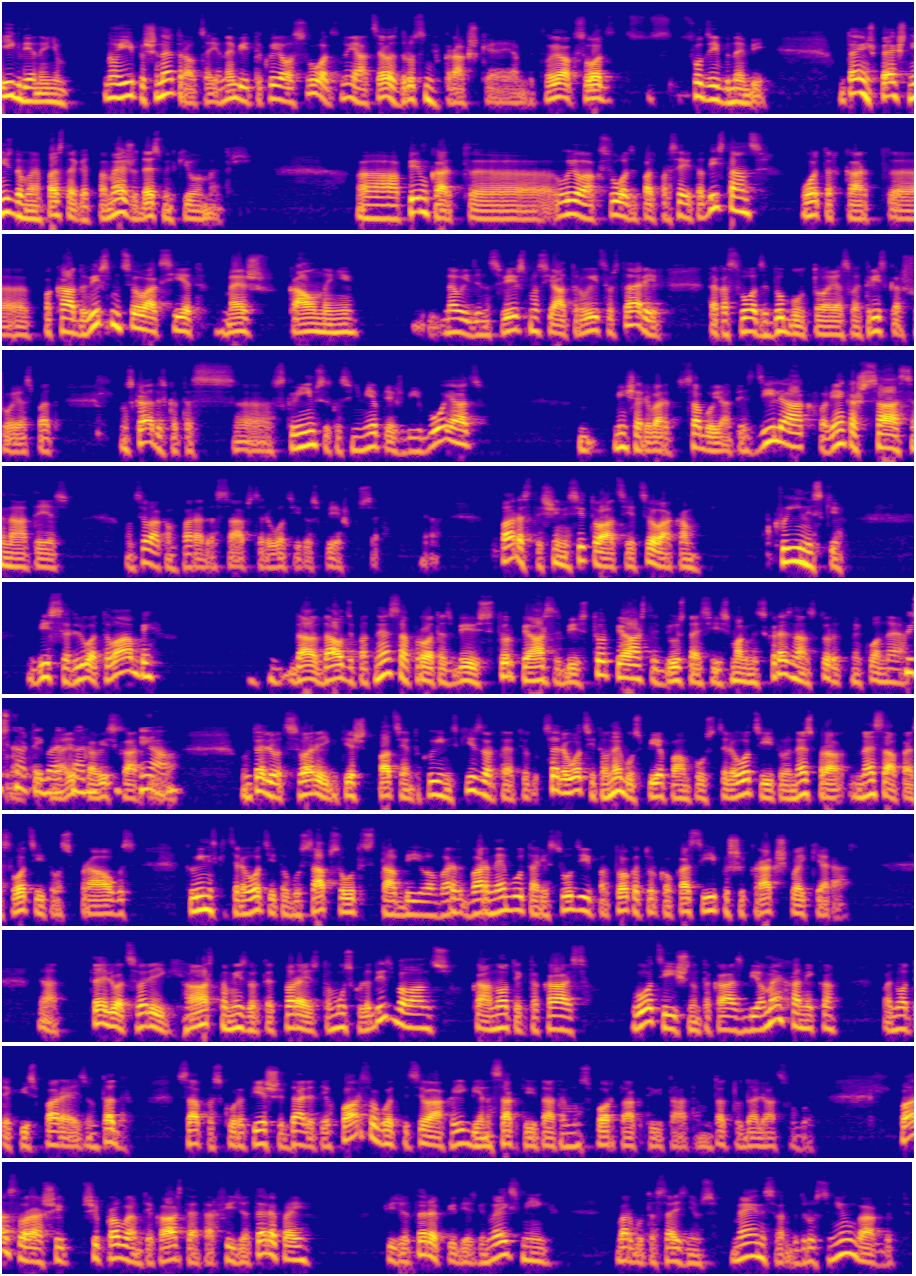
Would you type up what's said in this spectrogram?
ikdienā viņam nu, īpaši netraucēja. Ja nebija tik liela slodze, nu, jā, cēlās druskuļi krāšņkēja, bet lielāka sodzība nebija. Un te viņš pēkšņi izdomāja pastaigāt pa mežu desmit km. Pirmkārt, lielāka slodze pat par sevi tā distance, otrkārt, pa kādu virsmu cilvēks iet, meža, kalniņi, nelīdzinas virsmas, jātur līdzsvars. Tā arī ir tā kā slodze dubultojas vai trīskaršojas pat. Nu, skaidrs, ka tas skrīms, kas viņam iepriekš bija bojāts, viņš arī var sabojāties dziļāk vai vienkārši sāsināties un cilvēkam parādās sāpes arī locītos priekšpusē. Jā. Parasti šī situācija cilvēkam klīniski viss ir ļoti labi. Daudzi pat nesaprot, es biju turpjārs, es biju turpjārs, es biju uztaisījis magnetisku rezonanci, tur neko nesaprotu. Viss kārtībā, jā, kā, kā viss kārtībā. Jā. Un te ļoti svarīgi tieši pacientu klīniski izvērtēt, jo ceļa locīto nebūs piepāmpus, ceļa locīto nesāpēs locīto spraugas. Kliniski ceļa locīto būs absolūti stabila. Var, var nebūt arī sūdzība par to, ka tur kaut kas īpaši krakšķi vai ķerās. Jā, te ļoti svarīgi ārstam izvērtēt pareizi to muskuļu disbalansu, kā notiek tā kājas locīšana, tā kājas biomehanika, vai notiek viss pareizi. Un tad saprast, kura tieši daļa tiek pārslogot pēc cilvēka ikdienas aktivitātēm un sporta aktivitātēm, un tad to daļu atslogot. Pārsvarā šī, šī problēma tiek ārstēta ar fizioterapiju. Fizioterapija diezgan veiksmīgi. Varbūt tas aizņems mēnesi, varbūt drusku ilgāk, bet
